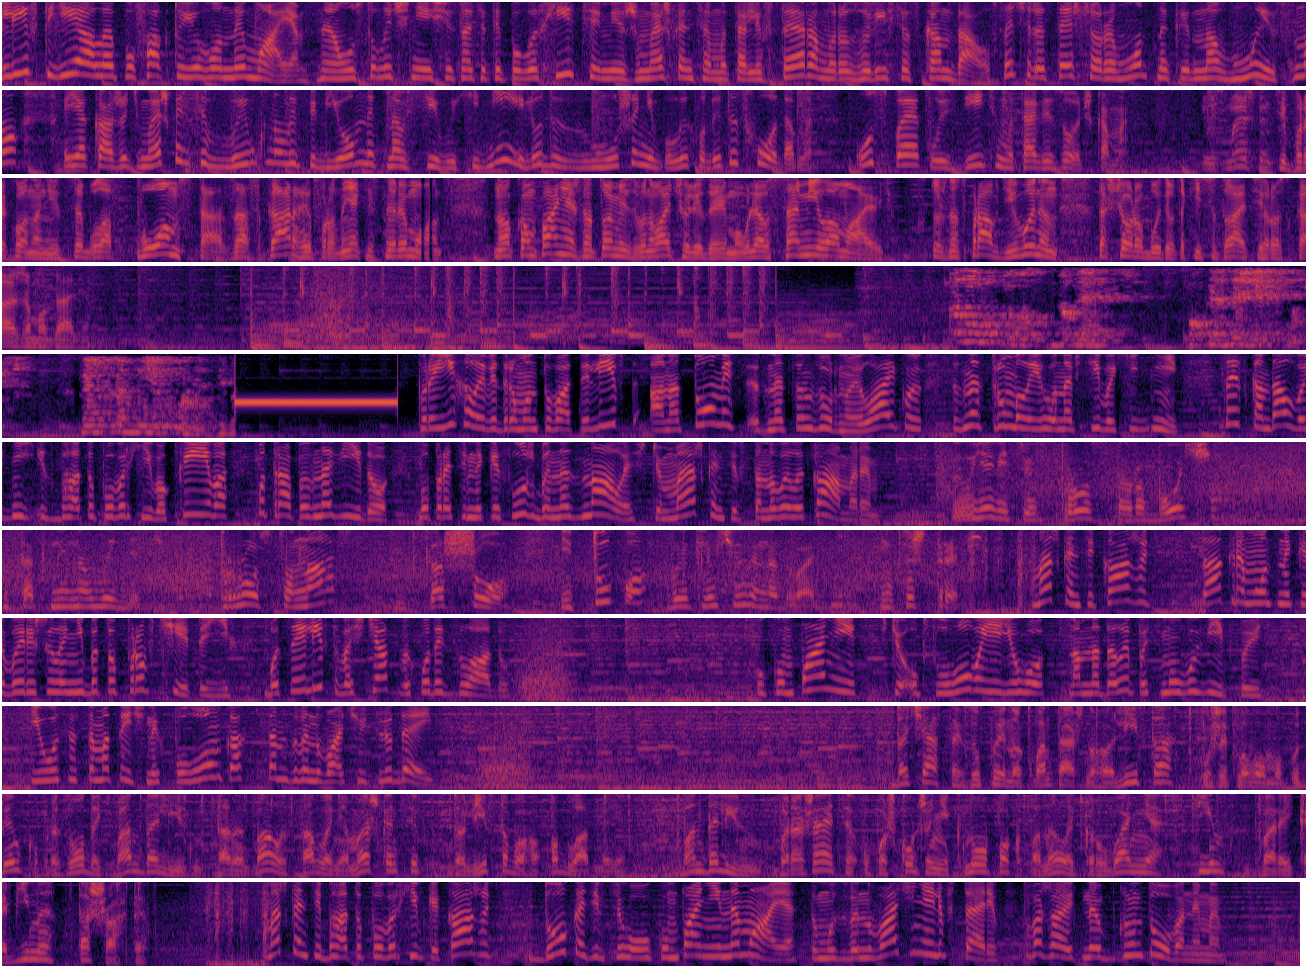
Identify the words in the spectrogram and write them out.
Ліфт є, але по факту його немає. У столичній 16-поверхівці між мешканцями та ліфтерами розгорівся скандал. Все через те, що ремонтники навмисно, як кажуть мешканці, вимкнули підйомник на всі вихідні, і люди змушені були ходити сходами у спеку з дітьми та візочками. І ось мешканці переконані, це була помста за скарги про неякісний ремонт. Ну а компанія ж натомість звинувачує людей, мовляв, самі ламають. Хто ж насправді винен та що робити в такій ситуації, розкажемо далі. Покажи, як ко мне ходите, Приїхали відремонтувати ліфт, а натомість з нецензурною лайкою знеструмили його на всі вихідні. Цей скандал в одній із багатоповерхівок Києва потрапив на відео, бо працівники служби не знали, що мешканці встановили камери. Уявіть собі, просто робочі так ненавидять. Просто нас за що? І тупо виключили на два дні. Ну це ж треш. Мешканці кажуть, так ремонтники вирішили нібито провчити їх, бо цей ліфт весь час виходить з ладу. У компанії, що обслуговує його, нам надали письмову відповідь. І у систематичних поломках там звинувачують людей. До частих зупинок вантажного ліфта у житловому будинку призводить вандалізм та недбале ставлення мешканців до ліфтового обладнання. Вандалізм виражається у пошкодженні кнопок, панелей керування, стін, дверей кабіни та шахти. Мешканці багатоповерхівки кажуть, доказів цього у компанії немає, тому звинувачення ліфтерів вважають необґрунтованими.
